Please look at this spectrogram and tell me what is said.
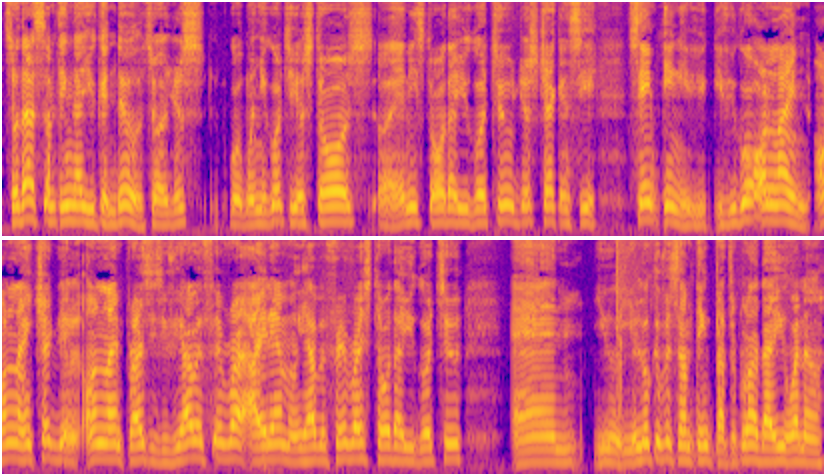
So that's something that you can do. So just when you go to your stores, uh, any store that you go to, just check and see. Same thing. If you, if you go online, online check the online prices. If you have a favorite item or you have a favorite store that you go to, and you you're looking for something particular that you wanna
